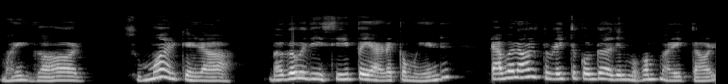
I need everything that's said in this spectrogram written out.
மை காட் சும்மா இருக்கேடா. பகவதி சிரிப்பை அடக்க முயன்று டவலால் துடைத்து கொண்டு அதில் முகம் மறைத்தாள்.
